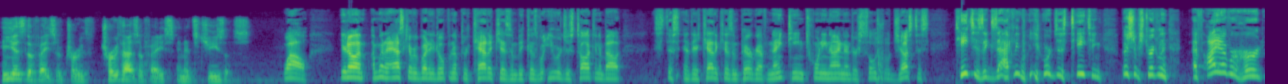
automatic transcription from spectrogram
he is the face of truth. Truth has a face and it's Jesus. Wow. You know, I'm, I'm going to ask everybody to open up their catechism because what you were just talking about, the catechism paragraph 1929 under social justice teaches exactly what you were just teaching. Bishop Strickland, if I ever heard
